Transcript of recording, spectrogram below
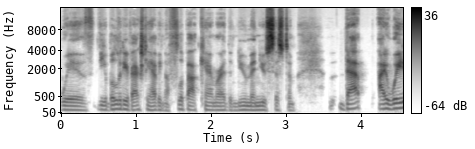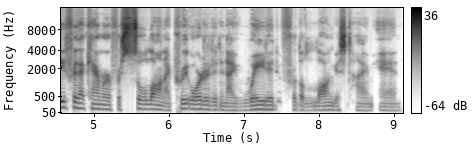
with the ability of actually having a flip out camera, the new menu system. That I waited for that camera for so long. I pre ordered it and I waited for the longest time, and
